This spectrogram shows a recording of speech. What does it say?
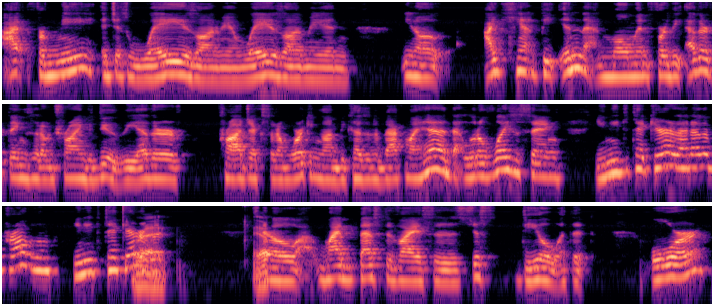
I, for me, it just weighs on me and weighs on me. And, you know, I can't be in that moment for the other things that I'm trying to do, the other projects that I'm working on, because in the back of my head, that little voice is saying, you need to take care of that other problem. You need to take care right. of it. Yep. So, uh, my best advice is just deal with it. Or,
